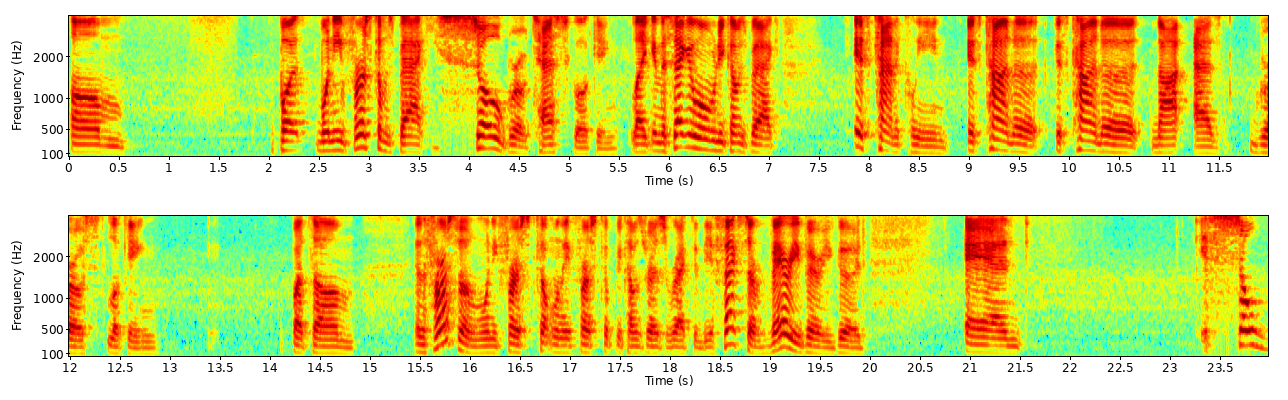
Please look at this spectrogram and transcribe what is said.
Um, but when he first comes back, he's so grotesque looking. Like in the second one, when he comes back, it's kind of clean. It's kind of it's kind of not as gross looking. But um, in the first one, when he first when he first becomes resurrected, the effects are very very good, and it's so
